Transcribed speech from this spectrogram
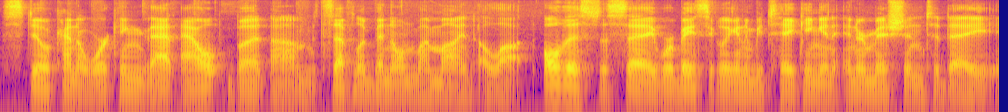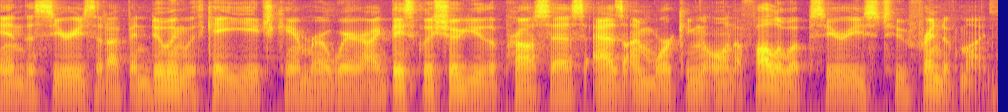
still kind of working that out, but um, it's definitely been on my mind a lot. All this to say, we're basically going to be taking an intermission today in the series that I've been doing with KEH Camera, where I basically show you the process as I'm working on a follow-up series to Friend of Mine.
